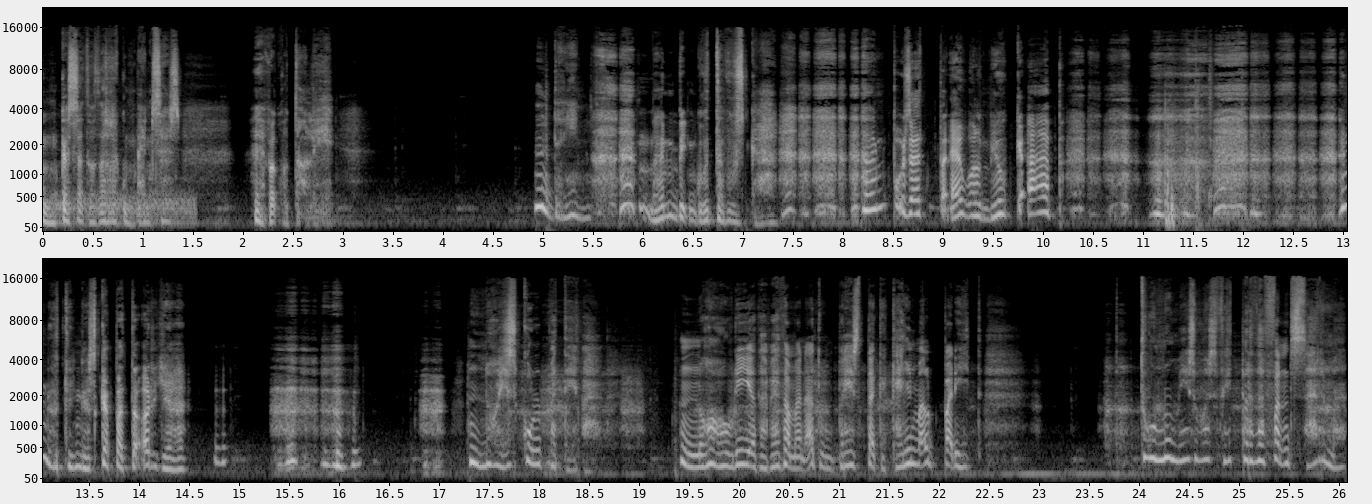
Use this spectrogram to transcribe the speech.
Un caçador de recompenses. He begut oli. Rin, M'han vingut a buscar. Han posat preu al meu cap. No tinc escapatòria. no és culpa teva. No hauria d'haver demanat un préstec a aquell malparit. Tu només ho has fet per defensar-me.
